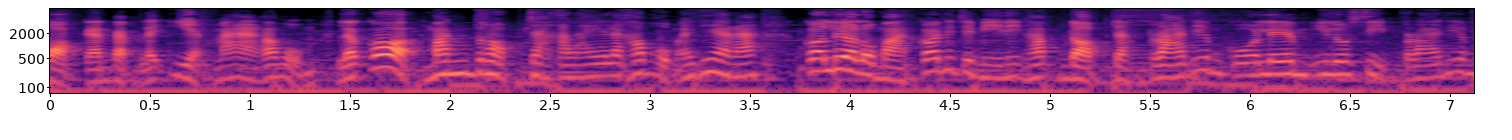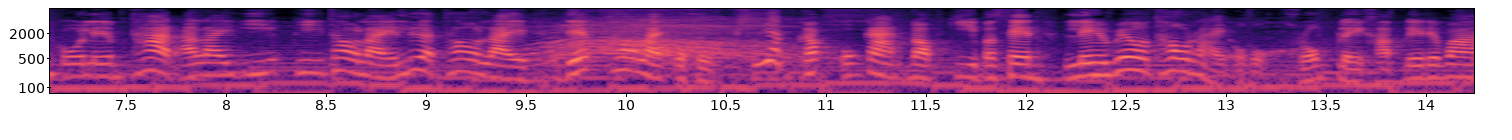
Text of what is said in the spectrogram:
บอกกันแบบละเอียดมากครับผม แล้วก็มัน drop จากอะไรล่ะครับผมไอ้เนี่ยนะก็เลื่อนลงมาก็นี่จะมีนี่ครับ drop จาก Radium Golem Elusive Radium Golem ธาตุอะไร EXP เท่าไหร่เลือดเท่าไหร่เดฟเท่าไหร่โอ้โหเพียบครับโอกาส drop กี่เปอร์เซ็นต์เลเวลเท่าไหร่โอ้โหครบเลยครับเรียกได้ว่า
